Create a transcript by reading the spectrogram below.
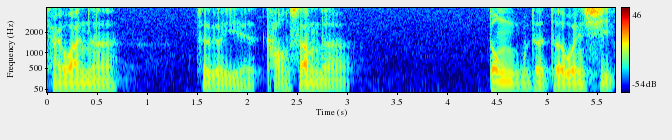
台湾呢，这个也考上了东吴的德文系。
